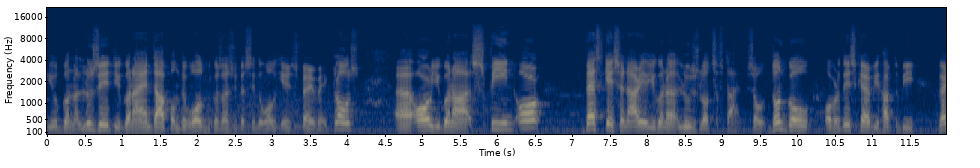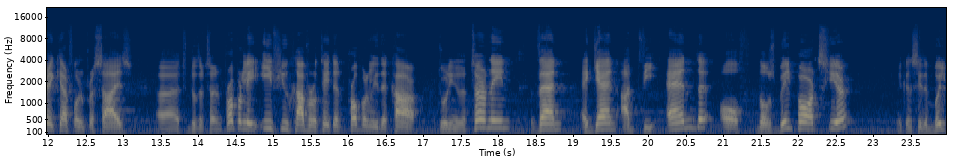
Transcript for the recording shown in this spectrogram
You're going to lose it. You're going to end up on the wall because, as you can see, the wall here is very, very close. Uh, or you're going to spin, or best case scenario, you're going to lose lots of time. So don't go over this curve. You have to be very careful and precise uh, to do the turn properly. If you have rotated properly the car during the turning, then again at the end of those billboards here, you can see the bill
